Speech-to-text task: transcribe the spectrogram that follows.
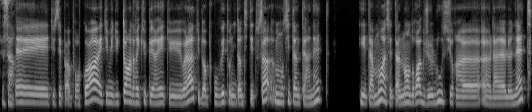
C'est ça. Et tu sais pas pourquoi, et tu mets du temps à le récupérer. Tu voilà, tu dois prouver ton identité, tout ça. Mon site internet, il est à moi. C'est un endroit que je loue sur euh, euh, le net.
